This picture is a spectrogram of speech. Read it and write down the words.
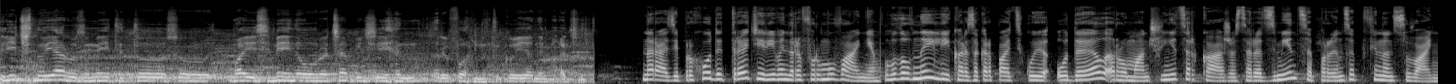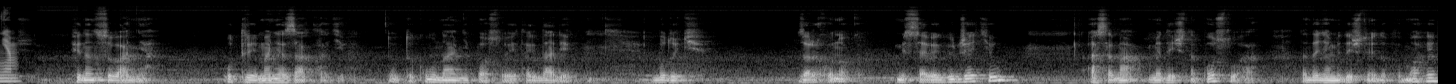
Лічно я розумієте, то що маю сімейного врача, більше реформи такої я не бачу. Наразі проходить третій рівень реформування. Головний лікар Закарпатської ОДЛ Роман Шиніцер каже, серед змін це принцип фінансування. фінансування, утримання закладів, тобто комунальні послуги і так далі, будуть за рахунок місцевих бюджетів, а сама медична послуга, надання медичної допомоги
